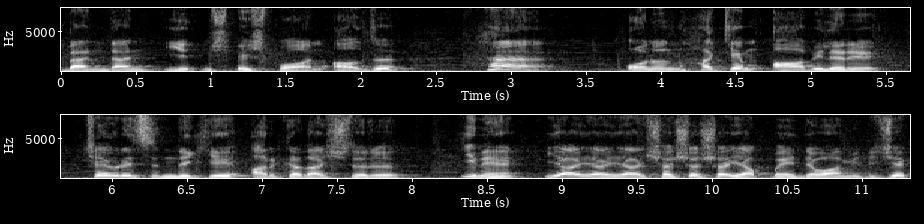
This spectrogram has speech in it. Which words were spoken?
benden 75 puan aldı. He, onun hakem abileri, çevresindeki arkadaşları yine ya ya ya şaşa şa yapmaya devam edecek.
